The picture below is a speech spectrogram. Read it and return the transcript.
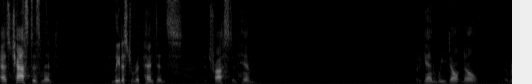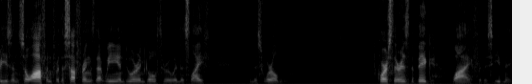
as chastisement to lead us to repentance, to trust in Him. But again, we don't know the reason so often for the sufferings that we endure and go through in this life, in this world. Of course, there is the big why for this evening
